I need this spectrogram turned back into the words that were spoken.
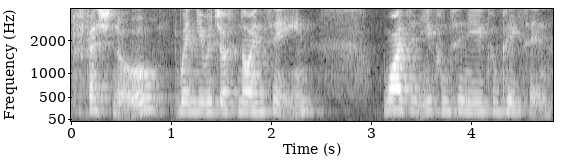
professional when you were just 19, why didn't you continue competing?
